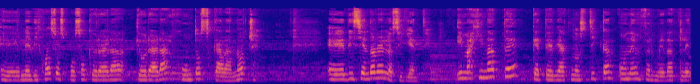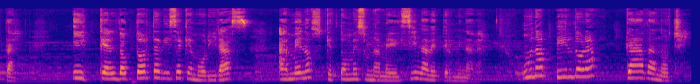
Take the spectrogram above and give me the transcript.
eh, le dijo a su esposo que orara, que orara juntos cada noche, eh, diciéndole lo siguiente. Imagínate que te diagnostican una enfermedad letal y que el doctor te dice que morirás a menos que tomes una medicina determinada. Una píldora cada noche.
